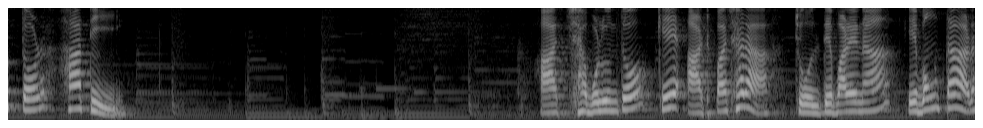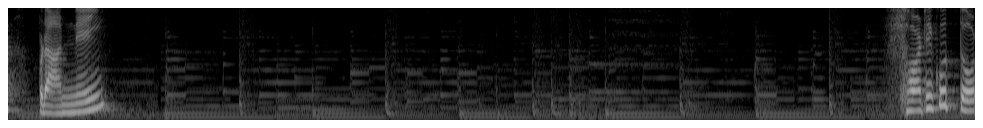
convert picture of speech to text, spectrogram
উত্তর, হাতি। আচ্ছা বলুন তো, কে আট পা ছাড়া চলতে পারে না এবং তার প্রাণ নেই? সঠিক উত্তর,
